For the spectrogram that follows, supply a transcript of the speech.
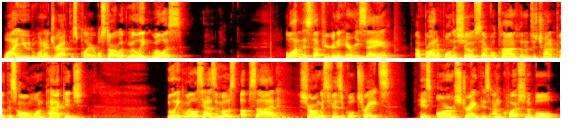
why you'd want to draft this player. We'll start with Malik Willis. A lot of the stuff you're going to hear me say I've brought up on the show several times, but I'm just trying to put this all in one package. Malik Willis has the most upside, strongest physical traits. His arm strength is unquestionable.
